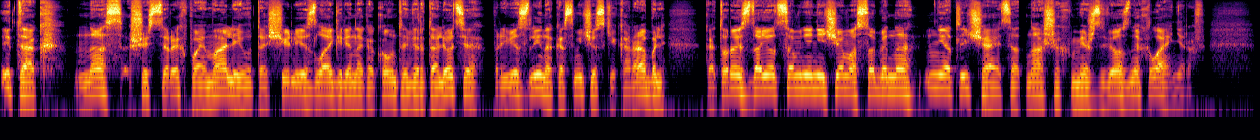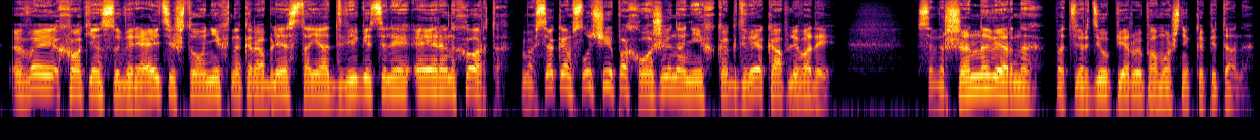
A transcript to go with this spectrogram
Итак, нас шестерых поймали и утащили из лагеря на каком-то вертолете, привезли на космический корабль, который, сдается мне, ничем особенно не отличается от наших межзвездных лайнеров. Вы, Хокинс, уверяете, что у них на корабле стоят двигатели Эйренхорта, во всяком случае похожие на них, как две капли воды. «Совершенно верно», — подтвердил первый помощник капитана.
